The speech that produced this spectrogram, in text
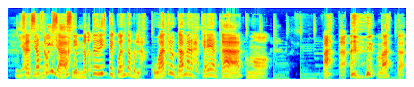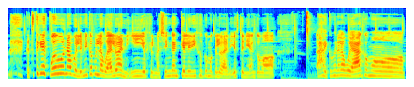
ya, o sea, ya si, no, fue si- ya. si no te diste cuenta por las cuatro cámaras que hay acá, como. Basta, basta. ¿Cachaste que después hubo una polémica por la weá de los anillos? Que el Machine Gun Kelly dijo como que los anillos tenían como. Ay, ¿cómo era la weá? Como.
